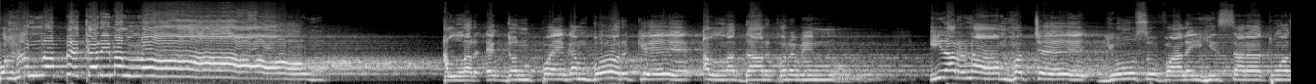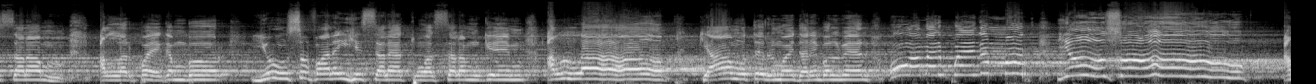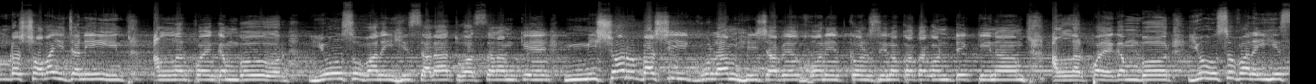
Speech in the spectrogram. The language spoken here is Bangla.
মহান রব্বে কারিম আল্লাহ। আল্লাহর একজন পয়গাম্বরকে আল্লাহ দাঁড় করবেন। ইনার নাম হচ্ছে ইউসুফ আলাইহিস সালাতু ওয়াসসালাম। আল্লাহর পয়গম্বর ইউসুফ আলাইহিস সালাতু ওয়াসসালামকে আল্লাহ কিয়ামতের ময়দানে বলবেন, ও আমার পয়গম্বর ইউসুফ আমরা সবাই জানি আল্লাহর পয়গম্বর ইউসুফ আলাইহিস সালাতু ওয়াসসালামকে মিশরবাসী গোলাম হিসাবে খরিদ করছিল কথা কোন ঠিক কিনা? আল্লাহর পয়গম্বর ইউসুফ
